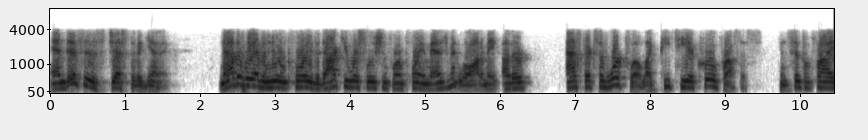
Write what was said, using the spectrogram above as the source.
And this is just the beginning. Now that we have a new employee, the DocuWare solution for employee management will automate other aspects of workflow, like PT accrual process, can simplify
